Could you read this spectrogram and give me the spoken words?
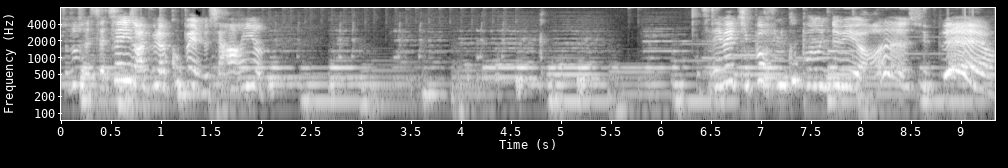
Surtout, cette scène, ils auraient pu la couper, elle ne sert à rien. C'est des mecs qui portent une coupe pendant une demi-heure. Super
